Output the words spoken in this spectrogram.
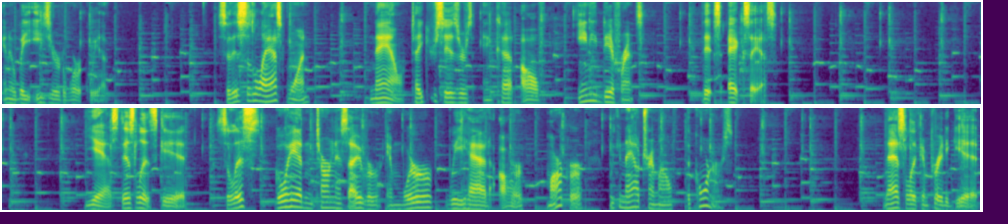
and it'll be easier to work with. So this is the last one. Now take your scissors and cut off any difference that's excess. Yes, this looks good. So let's go ahead and turn this over and where we had our marker, we can now trim off the corners. That's looking pretty good.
